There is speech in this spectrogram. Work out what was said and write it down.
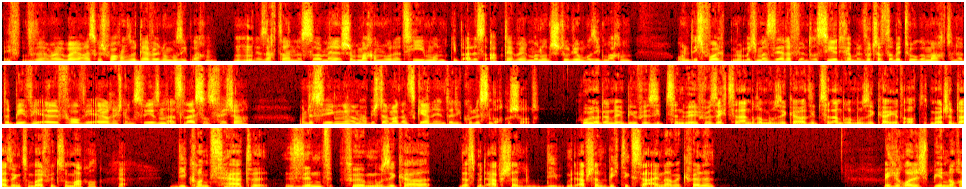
ich, wir haben ja über Johannes gesprochen, so der will nur Musik machen. Mhm. Der sagt dann, es soll Management machen oder Team und gibt alles ab, der will immer nur ein Studio Musik machen. Und ich wollte mich immer sehr dafür interessiert. Ich habe mein Wirtschaftsabitur gemacht und hatte BWL, VWL, Rechnungswesen als Leistungsfächer. Und deswegen ähm, habe ich da immer ganz gerne hinter die Kulissen auch geschaut. Cool, und dann irgendwie für 17, für 16 andere Musiker, 17 andere Musiker jetzt auch das Merchandising zum Beispiel zu machen. Ja. Die Konzerte sind für Musiker das mit Abstand, die mit Abstand wichtigste Einnahmequelle? Welche Rolle spielen noch,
